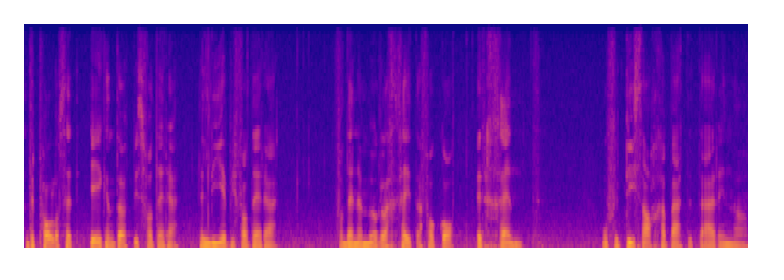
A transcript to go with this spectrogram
Der Paulus hat irgendetwas von dieser Liebe, von, dieser, von diesen Möglichkeiten von Gott erkennt. Und für diese Sachen betet er ihn an.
